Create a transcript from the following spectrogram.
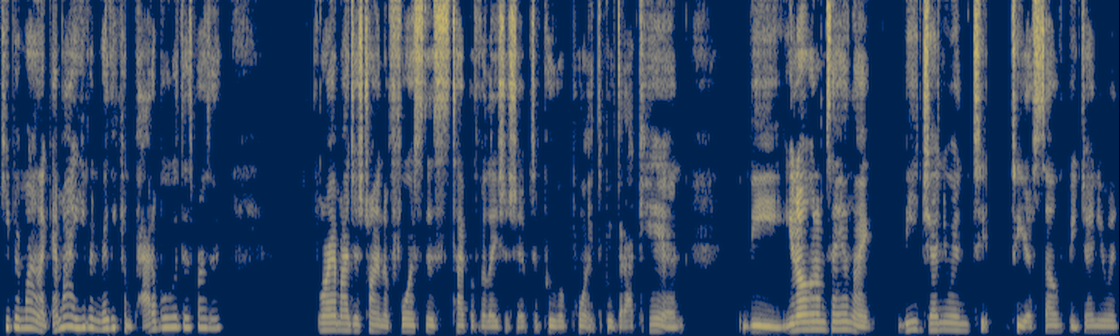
Keep in mind, like, am I even really compatible with this person? Or am I just trying to force this type of relationship to prove a point, to prove that I can be, you know what I'm saying? Like, be genuine to to yourself, be genuine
